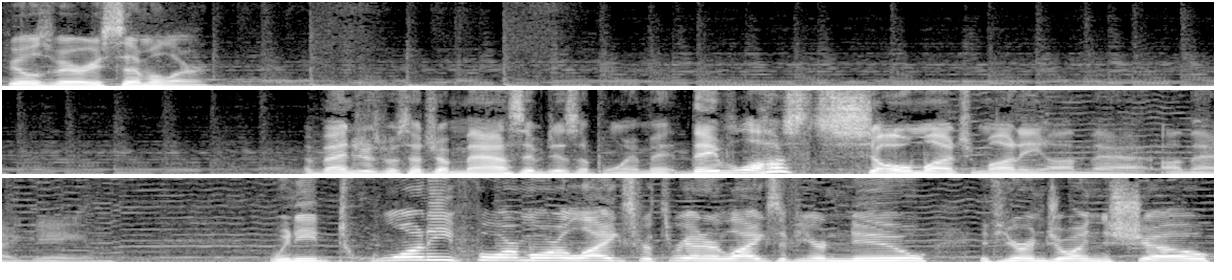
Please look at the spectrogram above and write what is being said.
Feels very similar. Avengers was such a massive disappointment. They've lost so much money on that on that game. We need 24 more likes for 300 likes. If you're new, if you're enjoying the show,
